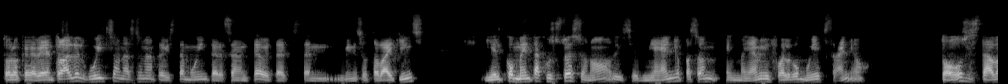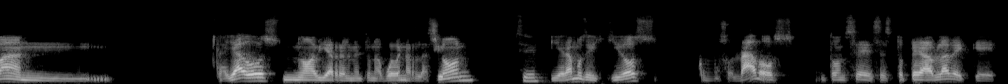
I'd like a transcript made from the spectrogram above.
todo lo que había dentro. Albert Wilson hace una entrevista muy interesante, ahorita que está en Minnesota Vikings, y él comenta justo eso, ¿no? Dice, mi año pasado en- Miami fue algo muy extraño. Todos estaban callados, no había realmente una buena relación Sí, y éramos dirigidos como soldados. Entonces, esto te habla de que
